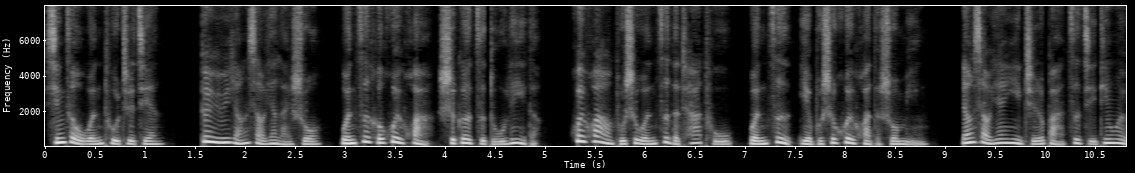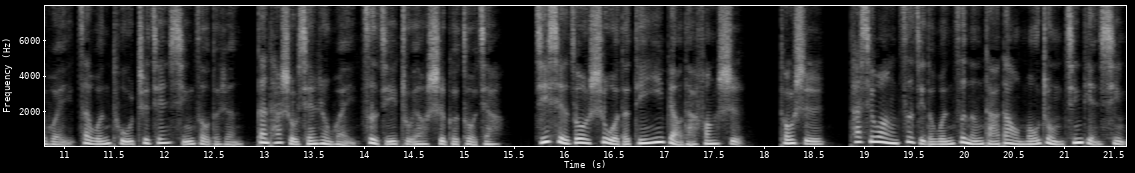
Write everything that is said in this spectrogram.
行走文图之间，对于杨小燕来说，文字和绘画是各自独立的。绘画不是文字的插图，文字也不是绘画的说明。杨小燕一直把自己定位为在文图之间行走的人，但她首先认为自己主要是个作家，即写作是我的第一表达方式。同时，她希望自己的文字能达到某种经典性。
